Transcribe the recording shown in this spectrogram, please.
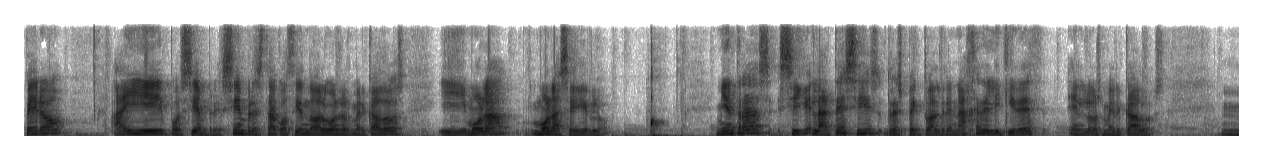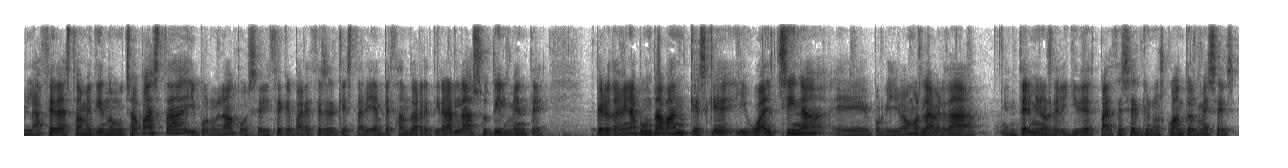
Pero ahí, pues siempre, siempre está cociendo algo en los mercados y mola, mola seguirlo. Mientras sigue la tesis respecto al drenaje de liquidez en los mercados. La Fed está metiendo mucha pasta y por un lado pues se dice que parece ser que estaría empezando a retirarla sutilmente. Pero también apuntaban que es que igual China, eh, porque llevamos la verdad, en términos de liquidez, parece ser que unos cuantos meses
